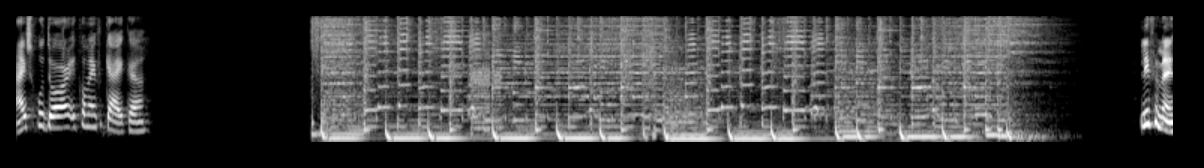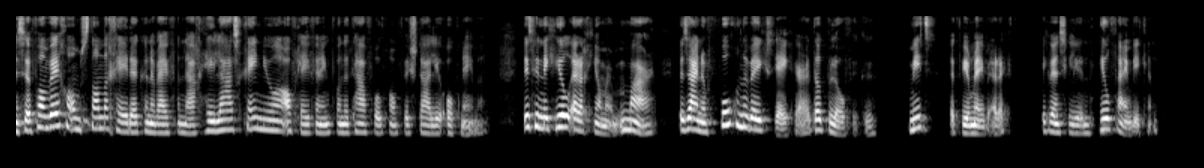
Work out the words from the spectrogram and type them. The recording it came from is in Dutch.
Hij is goed door. Ik kom even kijken. Lieve mensen, vanwege omstandigheden kunnen wij vandaag helaas geen nieuwe aflevering van de Tafel van Vestali opnemen. Dit vind ik heel erg jammer, maar we zijn er volgende week zeker, dat beloof ik u. Mits het weer meewerkt. Ik wens jullie een heel fijn weekend.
